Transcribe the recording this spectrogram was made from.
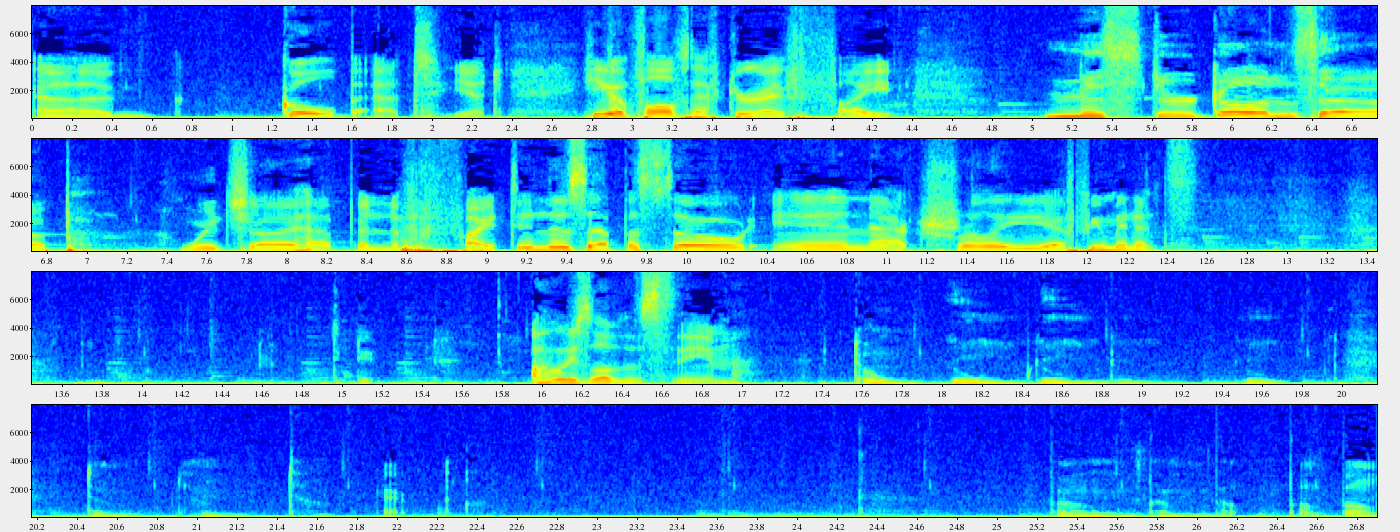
uh, Golbat yet. He evolves after I fight Mr. Gonzap, which I happen to fight in this episode in actually a few minutes. I always love this theme. Dum, dum, dum, boom, boom, boom, boom,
